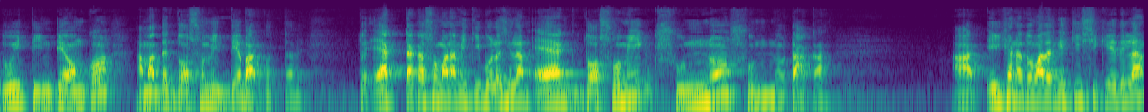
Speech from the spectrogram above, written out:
দুই, তিনটে অঙ্ক আমাদের দশমিক দিয়ে বার করতে হবে। তো এক টাকা সমান আমি কি বলেছিলাম? এক দশমিক শূন্য শূন্য টাকা। আর এইখানে তোমাদেরকে কি শিখিয়ে দিলাম?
